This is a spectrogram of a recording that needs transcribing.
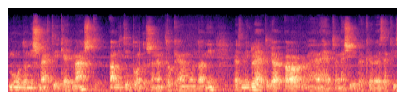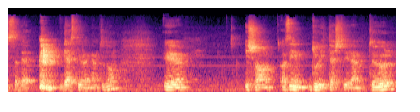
módon ismerték egymást, amit én pontosan nem tudok elmondani. Ez még lehet, hogy a, a 70-es évekre vezet vissza, de, de ezt tényleg nem tudom. És a, az én Gyuri testvéremtől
